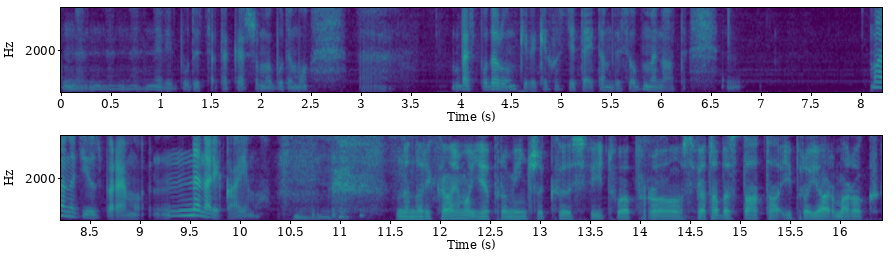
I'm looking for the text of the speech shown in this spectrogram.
не, не, не відбудеться таке, що ми будемо е, без подарунків якихось дітей там десь обминати. Маю надію, зберемо. Не нарікаємо. Не нарікаємо, є промінчик світла про свята без тата і про ярмарок.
